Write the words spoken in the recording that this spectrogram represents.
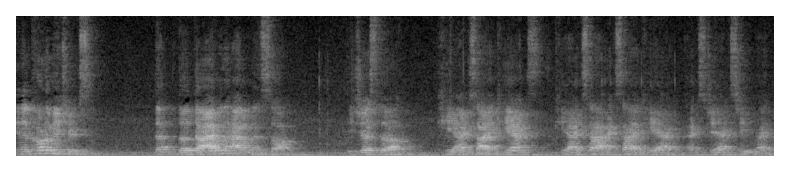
in the kernel matrix, the, the diagonal elements are it's just uh, kxi, kx, kxi, xi, kxj, xj, right?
